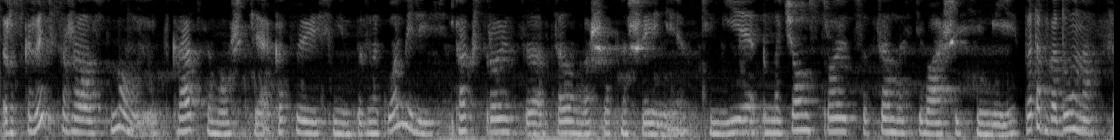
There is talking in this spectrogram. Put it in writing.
Расскажите, пожалуйста, ну, вкратце можете, как вы с ним познакомились, и как строятся в целом ваши отношения в семье, на чем строятся ценности вашей семьи? В этом году у нас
